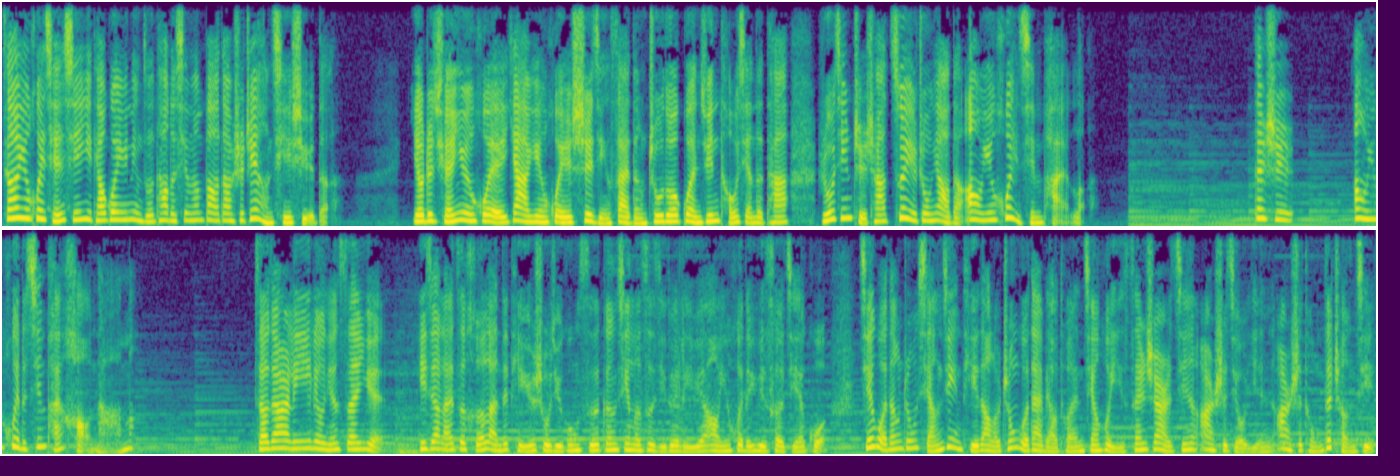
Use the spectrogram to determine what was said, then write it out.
在奥运会前夕，一条关于宁泽涛的新闻报道是这样期许的：有着全运会、亚运会、世锦赛等诸多冠军头衔的他，如今只差最重要的奥运会金牌了。但是，奥运会的金牌好拿吗？早在2016年3月。一家来自荷兰的体育数据公司更新了自己对里约奥运会的预测结果。结果当中详尽提到了中国代表团将会以三十二金、二十九银、二十铜的成绩，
